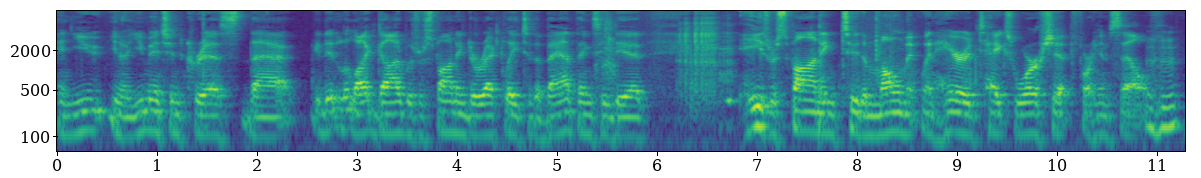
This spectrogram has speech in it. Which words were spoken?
and you, you know, you mentioned Chris that it didn't look like God was responding directly to the bad things he did. he's responding to the moment when Herod takes worship for himself. Mm-hmm.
